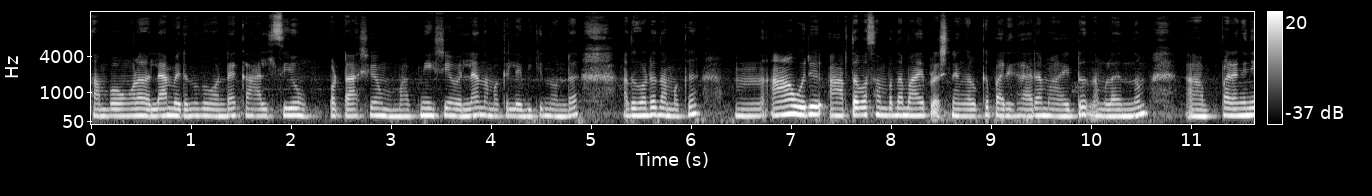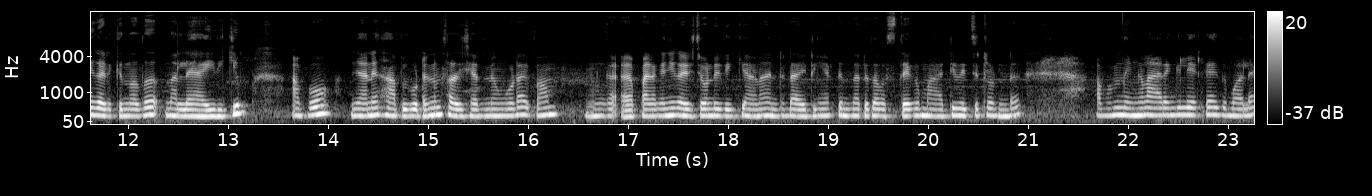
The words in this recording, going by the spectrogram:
സംഭവങ്ങളും എല്ലാം വരുന്നത് കൊണ്ട് കാൽസ്യവും പൊട്ടാഷ്യവും മഗ്നീഷ്യവും എല്ലാം നമുക്ക് ലഭിക്കുന്നുണ്ട്. അതുകൊണ്ട് നമുക്ക് ആ ഒരു ആർത്തവ സംബന്ധമായ പ്രശ്നങ്ങൾക്ക് പരിഹാരമായിട്ട് നമ്മളെന്നും പഴങ്കഞ്ഞി കഴിക്കുന്നത് നല്ലതായിരിക്കും. അപ്പോൾ ഞാൻ ഹാപ്പി കുട്ടനും സതീശേട്ടനും കൂടെ ഇപ്പം പഴങ്കഞ്ഞി കഴിച്ചുകൊണ്ടിരിക്കുകയാണ് എന്റെ ഡയറ്റിങ്ങൊക്കെ ഇന്നൊരു ദിവസത്തേക്ക് മാറ്റി വെച്ചിട്ടുണ്ട്. അപ്പം നിങ്ങൾ ആരെങ്കിലുമൊക്കെ ഇതുപോലെ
